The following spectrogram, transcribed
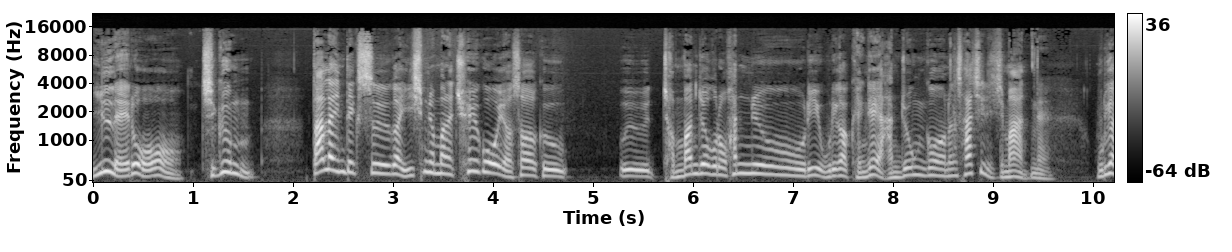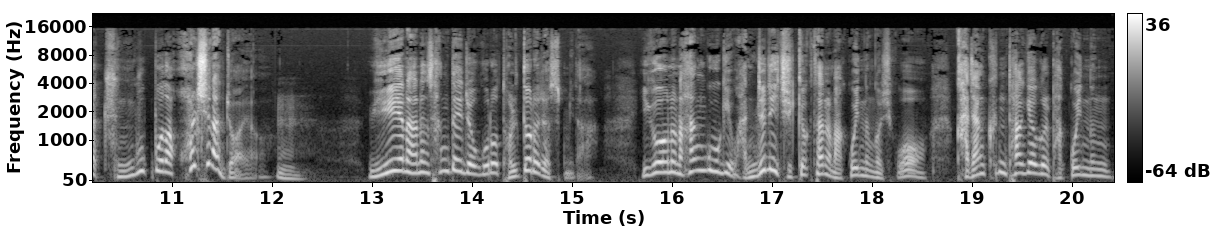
일례로 지금 달러 인덱스가 20년 만에 최고여서 그, 그 전반적으로 환율이 우리가 굉장히 안 좋은 거는 사실이지만 네. 우리가 중국보다 훨씬 안 좋아요. 음. 위엔화는 상대적으로 덜 떨어졌습니다. 이거는 한국이 완전히 직격탄을 맞고 있는 것이고 가장 큰 타격을 받고 있는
